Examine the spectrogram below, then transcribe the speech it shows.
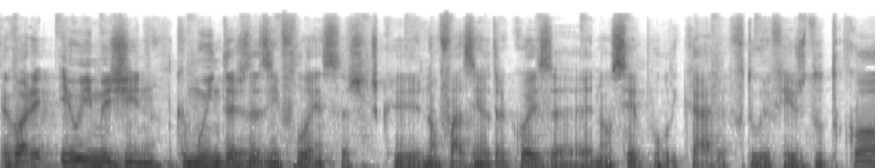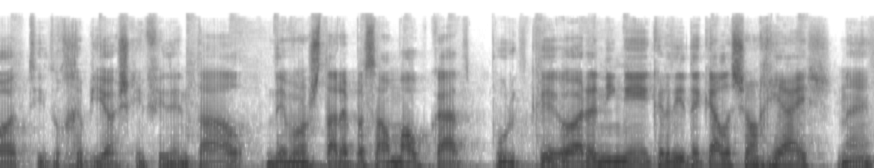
Agora, eu imagino que muitas das influências que não fazem outra coisa a não ser publicar fotografias do decote e do rabiosca infidental devam estar a passar um mau bocado, porque agora ninguém acredita que elas são reais, não é?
